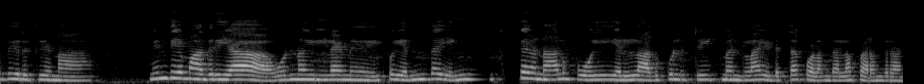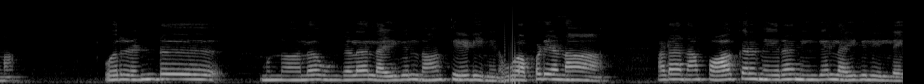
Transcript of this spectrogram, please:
இது இருக்குண்ணா முந்திய மாதிரியா? ஒன்றும் இல்லைன்னு. இப்போ எந்த எங்கேனாலும் போய் எல்லாம் அதுக்குள்ள ட்ரீட்மெண்ட்லாம் எடுத்தால் குழந்தெல்லாம் பிறந்துடண்ணா ஒரு ரெண்டு முன்னால் உங்களை லைவில் நான் தேடினேன். ஓ அப்படியாண்ணா அடா நான் பார்க்குற நேரம் நீங்கள் லைவில் இல்லை.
